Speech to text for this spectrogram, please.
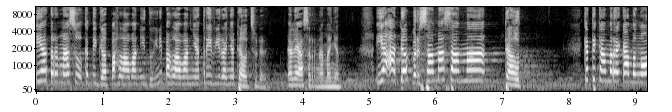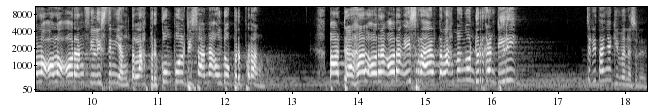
ia termasuk ketiga pahlawan itu. Ini pahlawannya Triwiranya Daud, saudara. Eleazar namanya. Ia ada bersama-sama Daud. Ketika mereka mengolok-olok orang Filistin yang telah berkumpul di sana untuk berperang. Padahal orang-orang Israel telah mengundurkan diri. Ceritanya gimana saudara?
